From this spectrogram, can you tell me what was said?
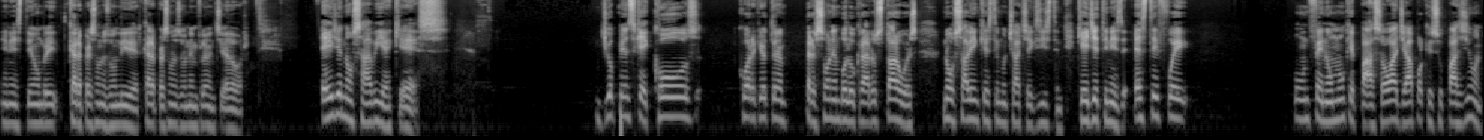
en este hombre? Cada persona es un líder, cada persona es un influenciador. Ella no sabía qué es. Yo pienso que Coles, cualquier otra persona involucrada en Star Wars, no saben que este muchacho existe, que ella tiene este. Este fue un fenómeno que pasó allá porque su pasión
